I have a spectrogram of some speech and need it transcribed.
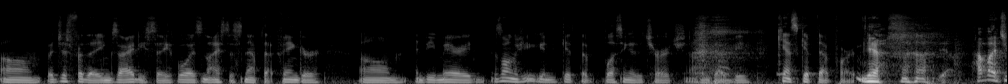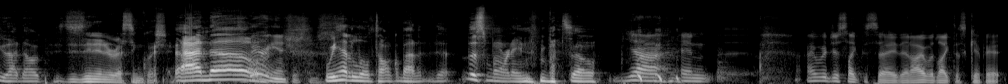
Um, but just for the anxiety's sake, boy, it's nice to snap that finger um, and be married. As long as you can get the blessing of the church, I think that'd be can't skip that part. Yeah. yeah. How about you, hot dog? This is an interesting question. I know. Very interesting. We had a little talk about it th- this morning, but so yeah, and uh, I would just like to say that I would like to skip it,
